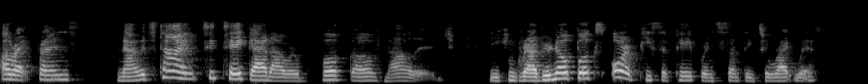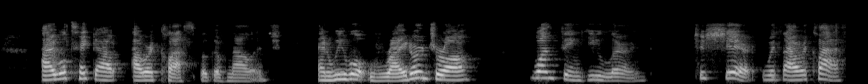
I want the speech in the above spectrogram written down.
All right, friends, now it's time to take out our book of knowledge. You can grab your notebooks or a piece of paper and something to write with. I will take out our class book of knowledge and we will write or draw one thing you learned to share with our class.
